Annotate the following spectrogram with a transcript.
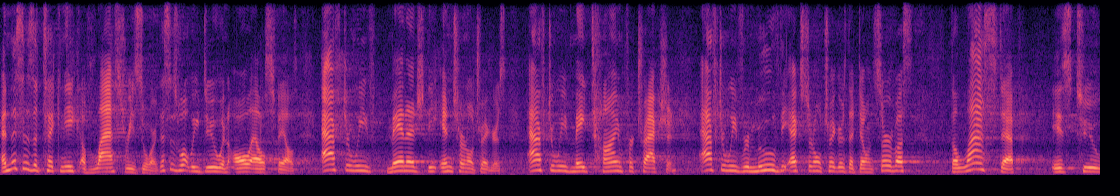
and this is a technique of last resort. This is what we do when all else fails. After we've managed the internal triggers, after we've made time for traction, after we've removed the external triggers that don't serve us, the last step is to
